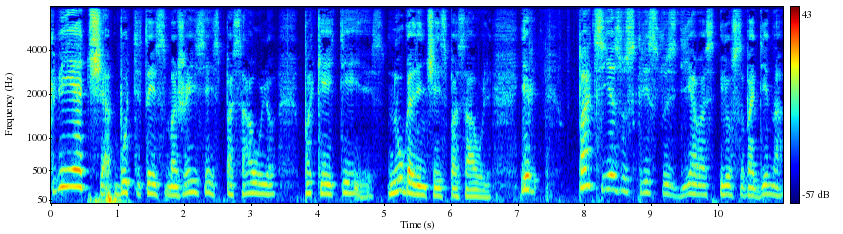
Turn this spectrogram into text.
kviečia būti tais mažaisiais pasaulio pakeitėjais, nugalinčiais pasaulį. Ir Pats Jėzus Kristus Dievas jūs vadina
